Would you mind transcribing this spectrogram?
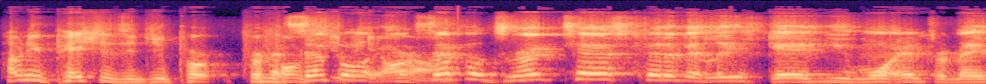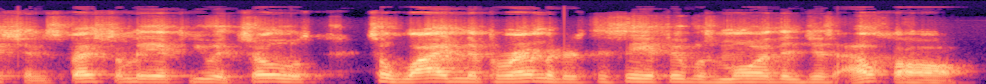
how many patients did you per- And a perform simple, CPR a simple drug test could have at least gave you more information, especially if you had chose to widen the parameters to see if it was more than just alcohol.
